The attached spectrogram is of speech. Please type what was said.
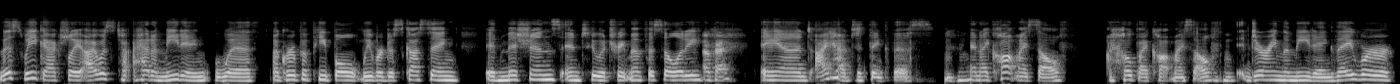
This week, actually, I was t- had a meeting with a group of people. We were discussing admissions into a treatment facility. Okay. And I had to think this. Mhm. And I caught myself. I hope I caught myself Mhm. during the meeting. They were,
